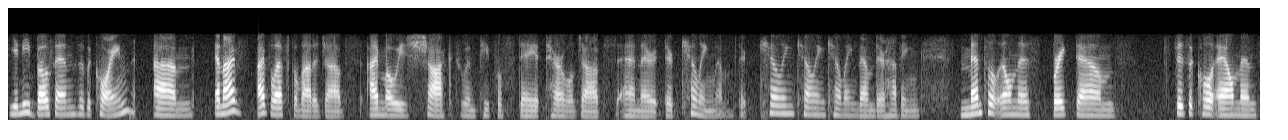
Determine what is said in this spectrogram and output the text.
you need both ends of the coin. Um, and I've I've left a lot of jobs. I'm always shocked when people stay at terrible jobs and they're they're killing them. They're killing, killing, killing them. They're having mental illness, breakdowns, physical ailments.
